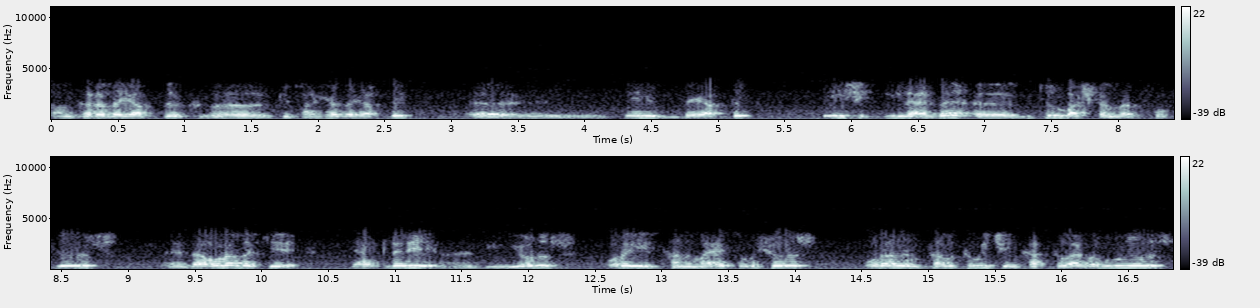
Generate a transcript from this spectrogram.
Ankara'da yaptık, e, Kütahya'da yaptık, e, Denizli'de yaptık. Değişik illerde e, bütün başkanları topluyoruz e, ve oradaki dertleri e, dinliyoruz. Orayı tanımaya çalışıyoruz. Oranın tanıtımı için katkılarda bulunuyoruz.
